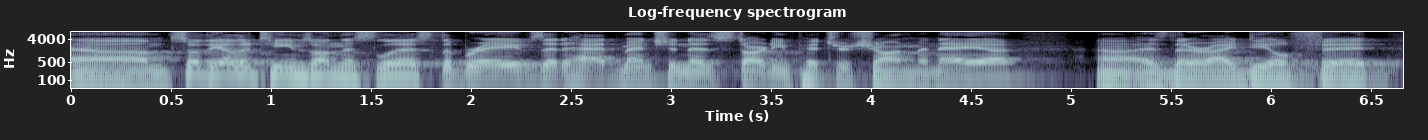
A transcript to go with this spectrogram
Um, so the other teams on this list, the Braves that had mentioned as starting pitcher Sean Manea uh, as their ideal fit.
